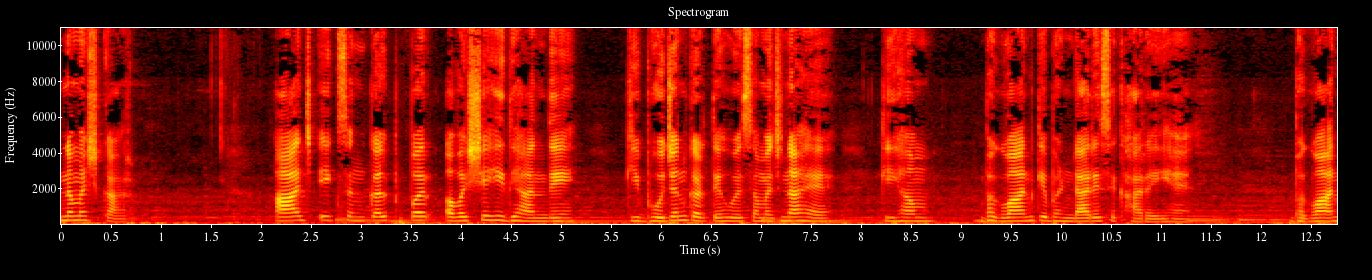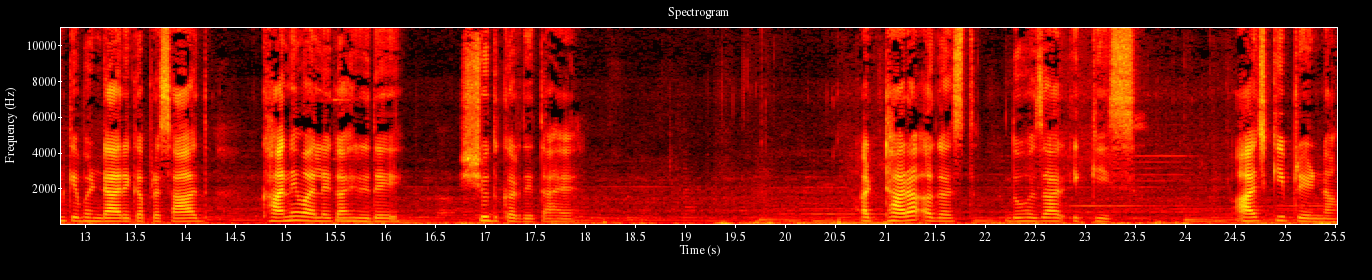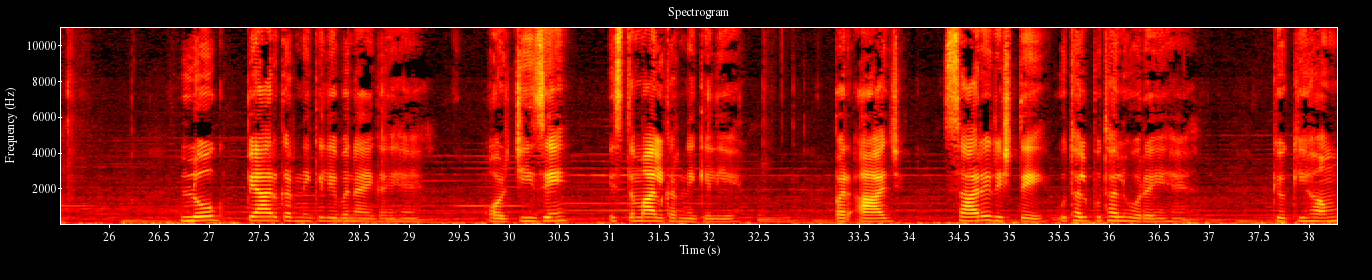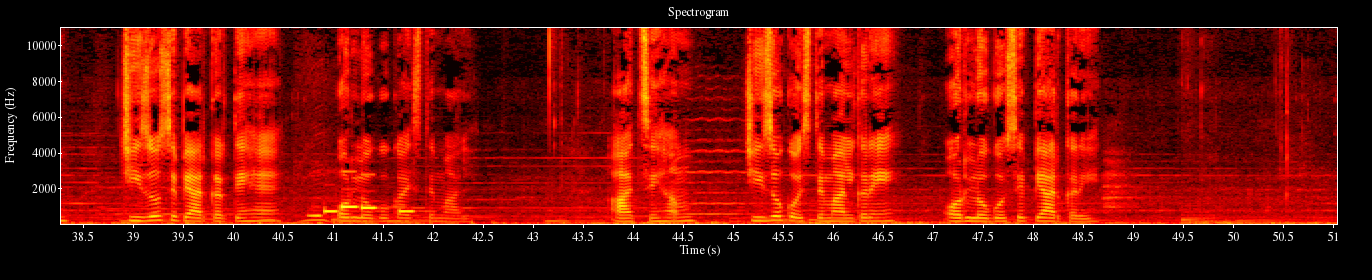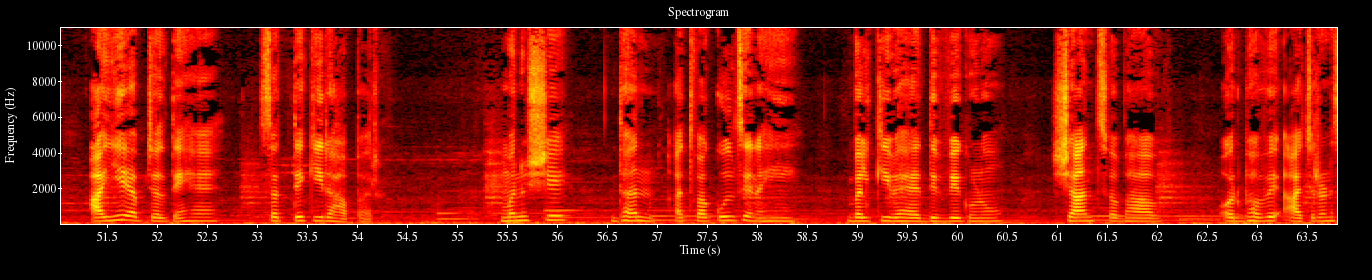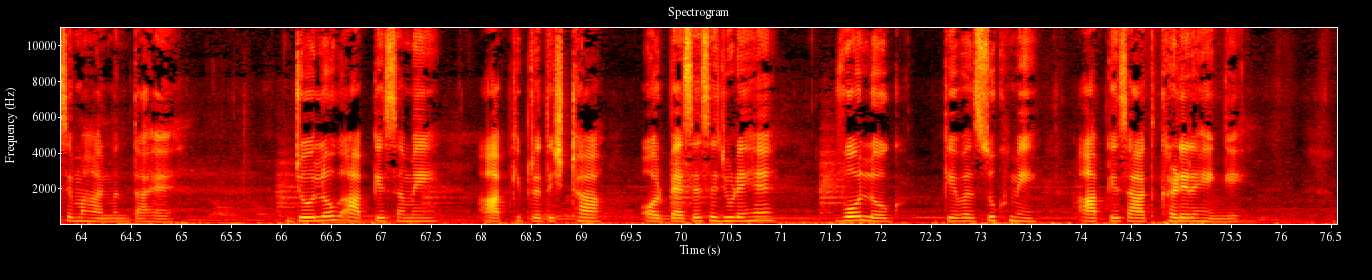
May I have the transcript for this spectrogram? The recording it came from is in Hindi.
नमस्कार। आज एक संकल्प पर अवश्य ही ध्यान दें कि भोजन करते हुए समझना है कि हम भगवान के भंडारे से खा रहे हैं। भगवान के भंडारे का प्रसाद खाने वाले का हृदय शुद्ध कर देता है। 18 अगस्त 2021 आज की प्रेरणा। लोग प्यार करने के लिए बनाए गए हैं। और चीज़ें इस्तेमाल करने के लिए। पर आज सारे रिश्ते उथल पुथल हो रहे हैं, क्योंकि हम चीज़ों से प्यार करते हैं और लोगों का इस्तेमाल। आज से हम चीज़ों को इस्तेमाल करें और लोगों से प्यार करें। आइए अब चलते हैं सत्य की राह पर। मनुष्य धन अथवा कुल से नहीं बल्कि वह दिव्य गुणों, शांत स्वभाव और भव्य आचरण से महान बनता है। जो लोग आपके समय, आपकी प्रतिष्ठा और पैसे से जुड़े हैं, वो लोग केवल सुख में आपके साथ खड़े रहेंगे।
